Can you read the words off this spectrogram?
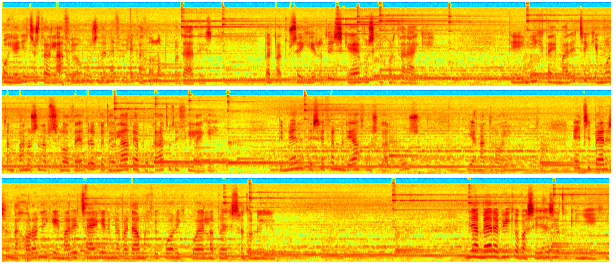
Ο Γιαννίτσο στο ελάφι όμως δεν έφευγε καθόλου από κοντά της. Περπατούσε γύρω της και έβοσκε χορταράκι. Τη νύχτα η Μαρίτσα κοιμόταν πάνω σε ένα ψηλό δέντρο και το ελάφι από κάτω τη φύλαγε. Τη μέρα της έφερνε διάφορους καρπούς για να τρώει. Έτσι πέρασαν τα χρόνια και η Μαρίτσα έγινε μια πεντάμορφη κόρη που έλαβε σαν τον ήλιο. Μια μέρα βγήκε ο Βασιλιάς για το κυνήγι,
